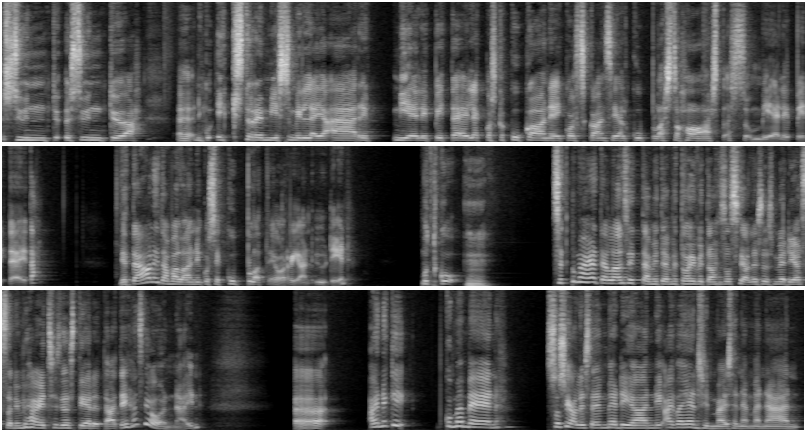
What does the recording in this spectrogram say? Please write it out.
synty, syntyä niin kuin ekstremismille ja äärimielipiteille, koska kukaan ei koskaan siellä kuplassa haasta sun mielipiteitä. Ja tämä oli tavallaan niin kuin se kuplateorian ydin. Mutta kun, mm. sitten kun me ajatellaan sitä, miten me toimitaan sosiaalisessa mediassa, niin mehän itse asiassa tiedetään, että eihän se ole näin. Ö, ainakin kun mä menen sosiaaliseen mediaan, niin aivan ensimmäisenä mä näen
